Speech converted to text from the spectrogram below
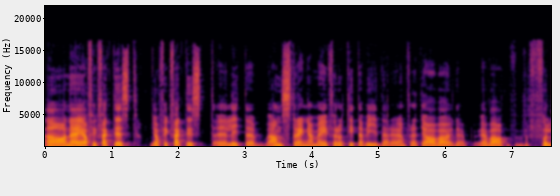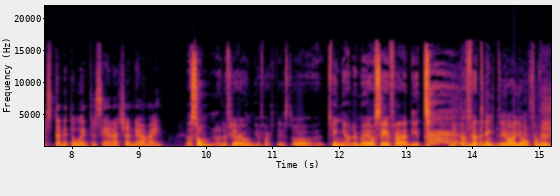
Ja, nej, jag fick faktiskt, jag fick faktiskt eh, lite anstränga mig för att titta vidare för att jag var, jag var fullständigt ointresserad kände jag mig. Jag somnade flera gånger faktiskt och tvingade mig att se färdigt. för jag tänkte, ja, jag får, väl,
